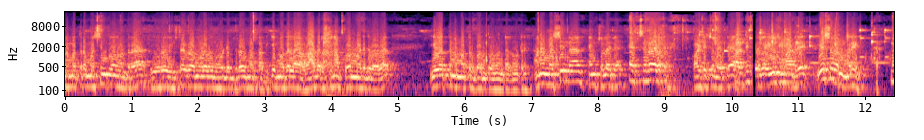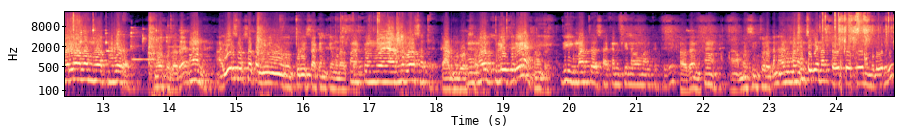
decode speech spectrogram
ನಮ್ಮ ಹತ್ರ ಮಷಿನ್ ತಗೊಂಡ್ರ. ಇವರು ಇನ್ಸ್ಟಾಗ್ರಾಮ್ ಒಳಗ ನೋಡಿದ್ರು. ಮತ್ತೆ ಅದಕ್ಕೆ ಮೊದಲ ವಾದರ್ಶನ ಫೋನ್ ಮಾಡಿದ್ರು ಅವ್ರ ಇವತ್ತು ನಮ್ಮ ಹತ್ರ ಬಂದು ತಗೊಂಡ್ರ ನೋಡ್ರಿ. ಅಣ್ಣ ಮಷಿನ್ ಹೆಂಗ್ ಚಲೋ ಇದೆ? ಚಲೋ ಐತ್ರಿ. ಕ್ವಾಲಿಟಿ ಚಲೋ ಐತೆ. ಎಲ್ಲ ಯೂಸ್ ಮಾಡ್ರಿ. ಎಷ್ಟು ಅದ ಮರಿ. ಮರಿ ಒಂದು ಮೂವತ್ತು ಮರಿ ಅದ ಮೂವತ್ತದವ್ರೆ ಹ್ಞೂ. ಎಷ್ಟು ವರ್ಷ ಆತ ನೀವು ಕುರಿ ಸಾಕಾಣಿಕೆ ಮಾಡೋದು ಅದಕ್ಕೆ ಒಂದು ಎರಡು ಮೂರು ವರ್ಷ ಆತ್ರಿ. ಎರಡ್ ಮೂರು ವರ್ಷ. ಮೊದಲು ಕುರಿ ಇದ್ರಿ. ಹ್ಞೂ ರೀ. ಇದು ಈಗ ಮತ್ತೆ ಸಾಕಾಣಿಕೆ ನಾವು ಮಾಡ್ಕೊತೀವಿ ಹೌದಾ? ಹ್ಞೂ. ಮಷಿನ್ ಚಲೋ ಐತೆ ಮಷಿನ್ ತೆಗಿ ನಾನು ಹುಡುಗರಿಗೆ.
